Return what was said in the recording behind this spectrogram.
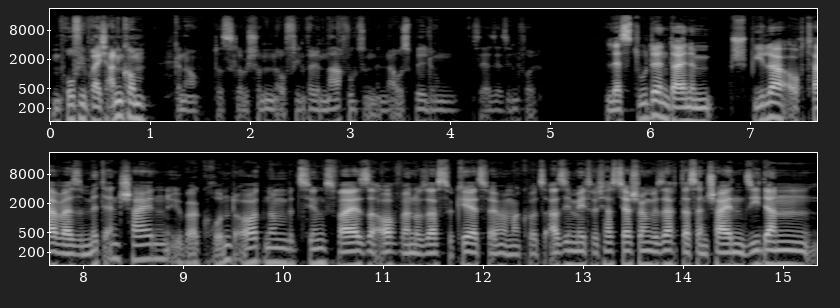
im Profibereich ankommen. Genau, das ist, glaube ich, schon auf jeden Fall im Nachwuchs und in der Ausbildung sehr, sehr sinnvoll. Lässt du denn deine Spieler auch teilweise mitentscheiden über Grundordnung, beziehungsweise auch wenn du sagst, okay, jetzt werden wir mal kurz asymmetrisch, hast du ja schon gesagt, das entscheiden sie dann,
